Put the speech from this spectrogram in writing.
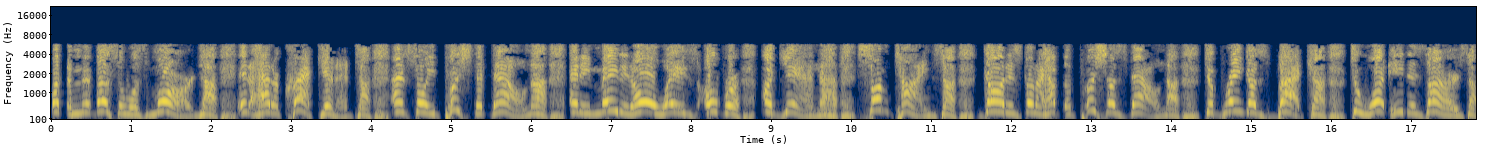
but the vessel was marred. It had a crack in it. And so he pushed it down and he made it always over again. Sometimes God is going to have to push us down to bring us back uh, to what he desires uh,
